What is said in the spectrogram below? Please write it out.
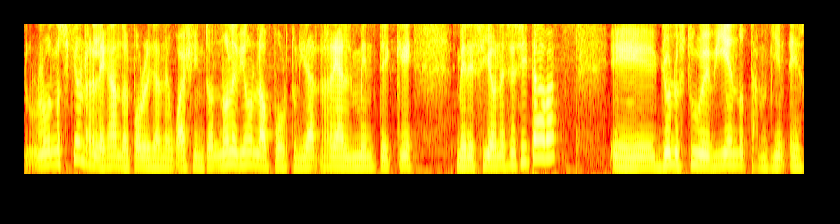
lo, siguieron relegando al pobre Dan Washington. No le dieron la oportunidad realmente que merecía o necesitaba. Eh, yo lo estuve viendo, también es,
